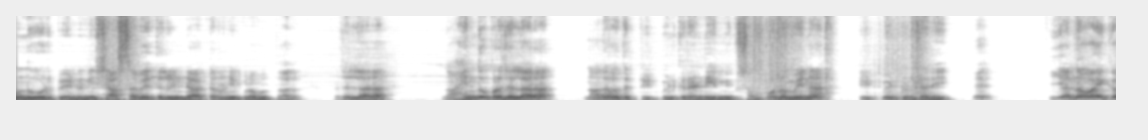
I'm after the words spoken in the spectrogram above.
ముందు ఓడిపోయిండు. నీ శాస్త్రవేత్తలు నీ డాక్టర్లు నీ ప్రభుత్వాలు. ప్రజలారా నా హిందూ ప్రజలారా నా తర్వాత ట్రీట్మెంట్కి రండి. మీకు సంపూర్ణమైన ట్రీట్మెంట్ ఉంటుంది. ఈ అన్నవాహిక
